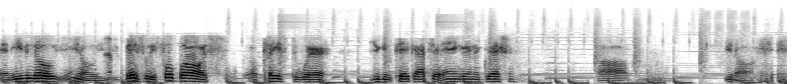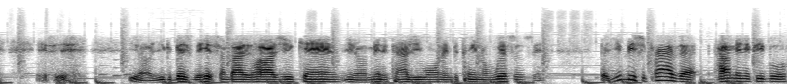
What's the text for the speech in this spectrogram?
and even though you know, basically football is a place to where you can take out your anger and aggression. Um, you know, it's, it's you know, you can basically hit somebody as hard as you can, you know, many times you want in between them whistles. And, but you'd be surprised at how many people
